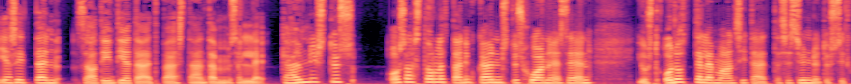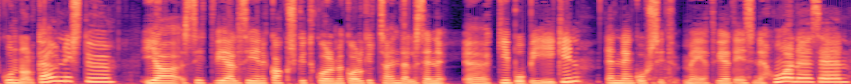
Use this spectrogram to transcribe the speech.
Ja sitten saatiin tietää, että päästään tämmöiselle käynnistysosastolle tai niin kuin käynnistyshuoneeseen just odottelemaan sitä, että se synnytys sitten kunnolla käynnistyy. Ja sitten vielä siinä 23.30 sain tällaisen ö, kipupiikin ennen kuin sit meidät vietiin sinne huoneeseen.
